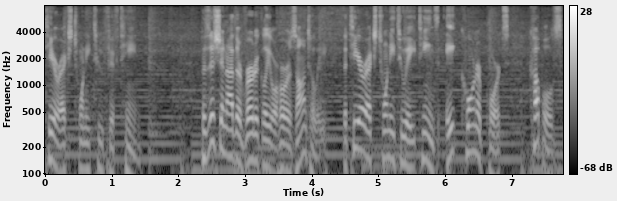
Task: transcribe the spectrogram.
TRX2215. Positioned either vertically or horizontally, the TRX 2218's eight corner ports couples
